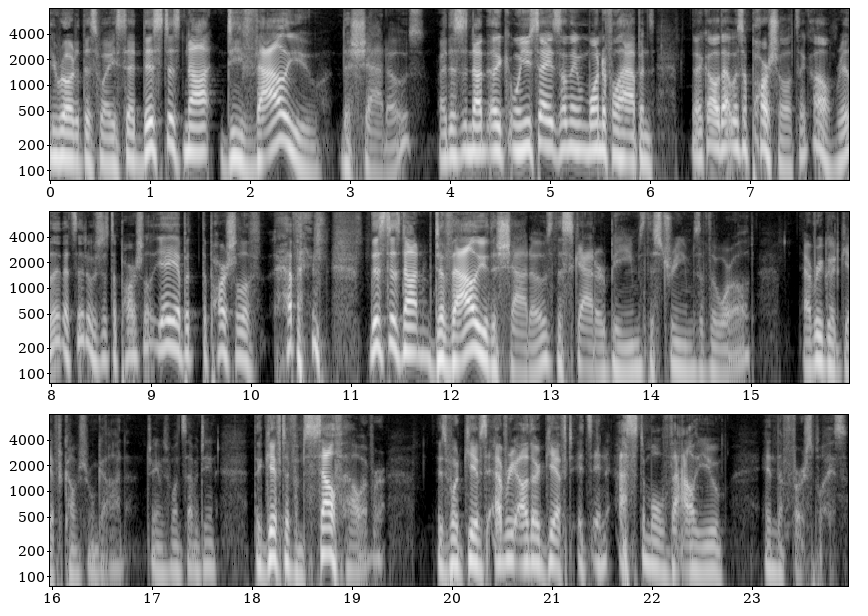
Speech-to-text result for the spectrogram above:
he wrote it this way. He said, This does not devalue the shadows. Right? This is not like when you say something wonderful happens, like, oh, that was a partial. It's like, oh, really? That's it? It was just a partial? Yeah, yeah, but the partial of heaven. this does not devalue the shadows, the scattered beams, the streams of the world. Every good gift comes from God. James 1:17. The gift of himself, however, is what gives every other gift its inestimable value in the first place.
